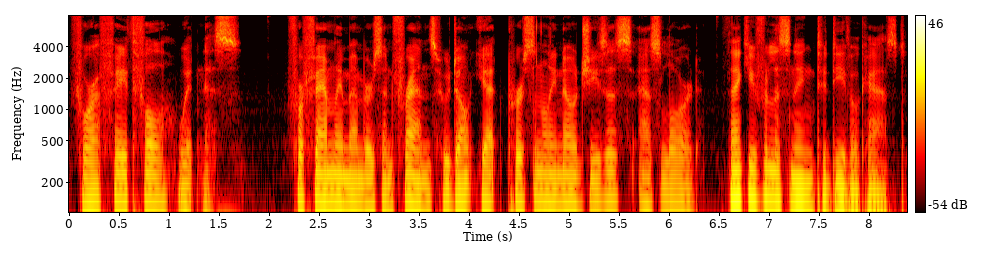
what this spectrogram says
For a faithful witness, for family members and friends who don't yet personally know Jesus as Lord. Thank you for listening to DevoCast.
